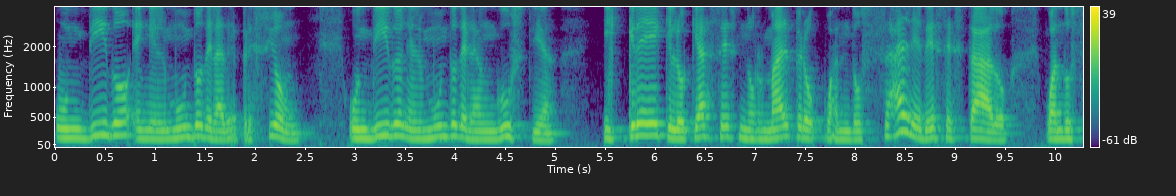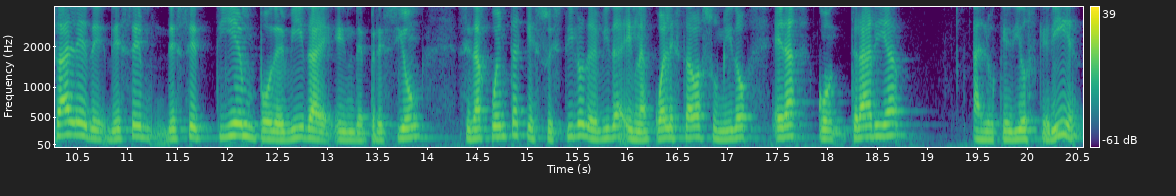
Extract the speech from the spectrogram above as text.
hundido en el mundo de la depresión, hundido en el mundo de la angustia y cree que lo que hace es normal, pero cuando sale de ese estado, cuando sale de, ese, de ese tiempo de vida en depresión, se da cuenta que su estilo de vida en la cual estaba sumido era contraria a lo que Dios quería.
